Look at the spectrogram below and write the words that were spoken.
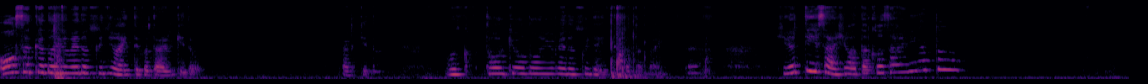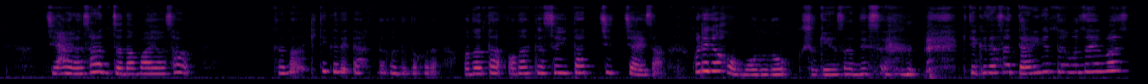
大阪の夢の国は行ったことあるけど。あるけど。東京の夢の国は行ったことないひろてぃさんひょうたこさんありがとう。千原さんと名前をさん。かな？来てくれあどこだどこだ。おなたお腹すいたちっちゃいさん。これが本物の初見さんです。来てくださってありがとうございます。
